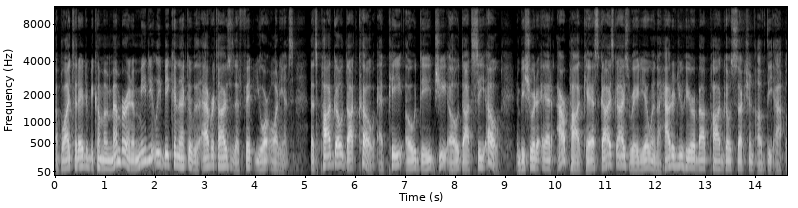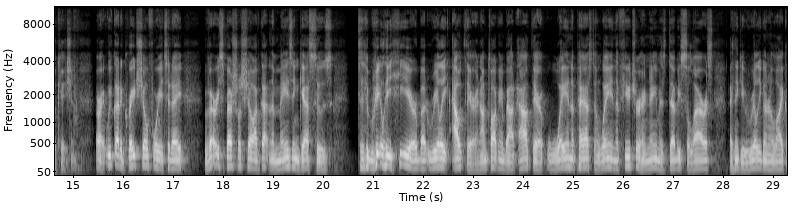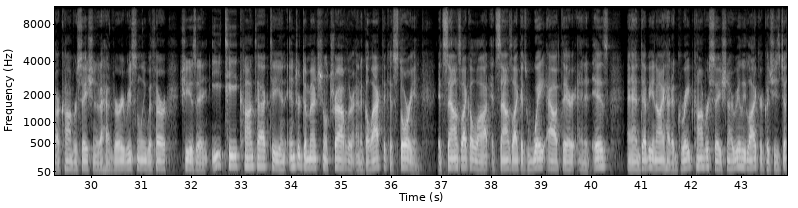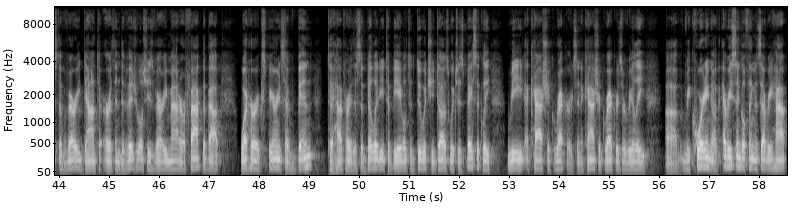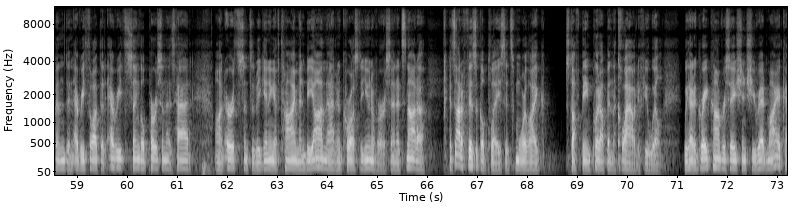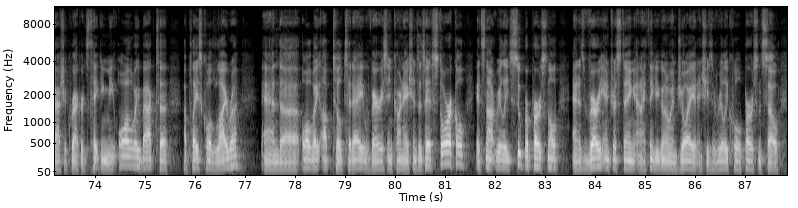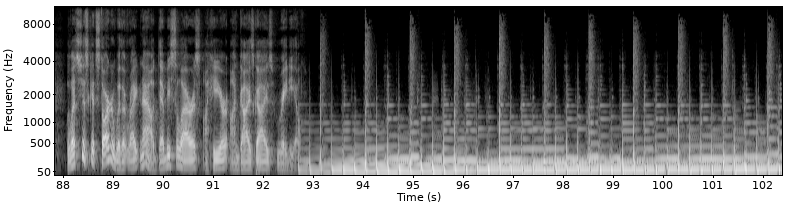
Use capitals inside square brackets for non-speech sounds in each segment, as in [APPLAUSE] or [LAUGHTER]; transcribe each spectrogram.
Apply today to become a member and immediately be connected with advertisers that fit your audience. That's podgo.co at P O D G O dot C O. And be sure to add our podcast, Guys Guys Radio, in the How Did You Hear About Podgo section of the application. All right, we've got a great show for you today. Very special show. I've got an amazing guest who's [LAUGHS] to really here, but really out there. And I'm talking about out there way in the past and way in the future. Her name is Debbie Solaris. I think you're really going to like our conversation that I had very recently with her. She is an ET contactee, an interdimensional traveler, and a galactic historian. It sounds like a lot. It sounds like it's way out there, and it is. And Debbie and I had a great conversation. I really like her because she's just a very down to earth individual. She's very matter of fact about what her experience have been to have her this ability to be able to do what she does, which is basically read Akashic records. And Akashic records are really uh, recording of every single thing that's ever happened and every thought that every single person has had on Earth since the beginning of time and beyond that and across the universe. And it's not a it's not a physical place. It's more like stuff being put up in the cloud, if you will. We had a great conversation. She read my Akashic records, taking me all the way back to a place called Lyra and uh, all the way up till today with various incarnations. It's historical, it's not really super personal, and it's very interesting, and I think you're going to enjoy it. And she's a really cool person. So let's just get started with it right now. Debbie Solaris uh, here on Guys Guys Radio.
